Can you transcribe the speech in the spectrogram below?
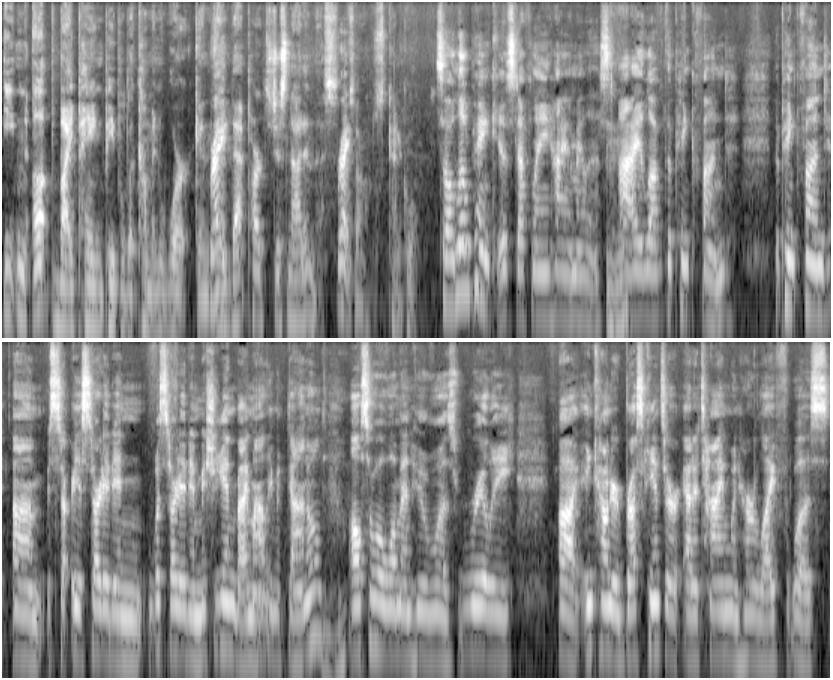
eaten up by paying people to come and work, and, Right. and that part's just not in this. Right. So it's kind of cool. So Little Pink is definitely high on my list. Mm-hmm. I love the Pink Fund. The Pink Fund um, is started in was started in Michigan by Molly MacDonald, Mm-hmm. also a woman who was really uh, encountered breast cancer at a time when her life was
